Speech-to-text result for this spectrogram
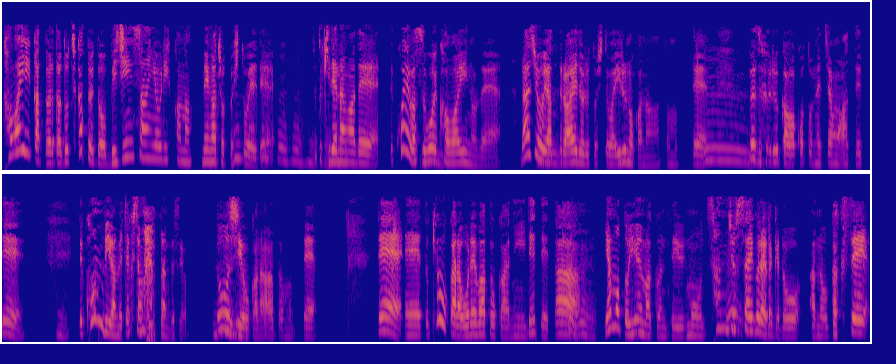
可愛いかって言われたらどっちかというと美人さんよりかな。目がちょっとうん。一重で、ちょっと切れ長で、で、声はすごい可愛いので、ラジオやってるアイドルとしてはいるのかなと思って、うん、とりあえず古川琴音ちゃんを当てて、うんで、コンビはめちゃくちゃ迷ったんですよ。どうしようかなと思って。で、えっ、と、今日から俺はとかに出てた、山本優馬くんっていう、もう30歳ぐらいだけど、あの、学生、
